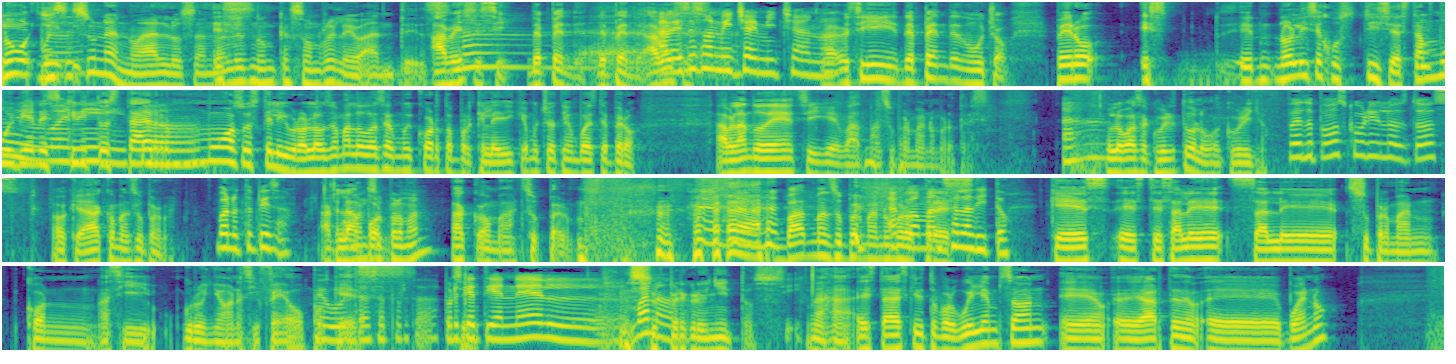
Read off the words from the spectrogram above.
no, Pues es un anual, los anuales Es- nunca son relevantes. A veces sí, depende, depende. A, A veces son Micha y Micha, ¿no? a sí, depende mucho. Pero es, eh, no le hice justicia. Está, Está muy bien bien escrito. Está hermoso este libro. Los demás lo voy a hacer muy corto porque le dediqué mucho tiempo a este. Pero hablando de, sigue Batman Superman número 3. Ah, ¿Lo vas a cubrir tú o lo voy a cubrir yo? pues lo podemos cubrir los dos. Ok, Aquaman, Superman. Bueno, te empieza. ¿Aquaman por- Superman? Aquaman, Superman. Batman, Superman número Aquaman 3. saladito. Que es, este, sale, sale Superman con así gruñón, así feo. Me Porque gusta es... esa portada. Porque sí. tiene el... Bueno, Super gruñitos. sí. Ajá. Está escrito por Williamson, eh, eh, arte de- eh, bueno.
